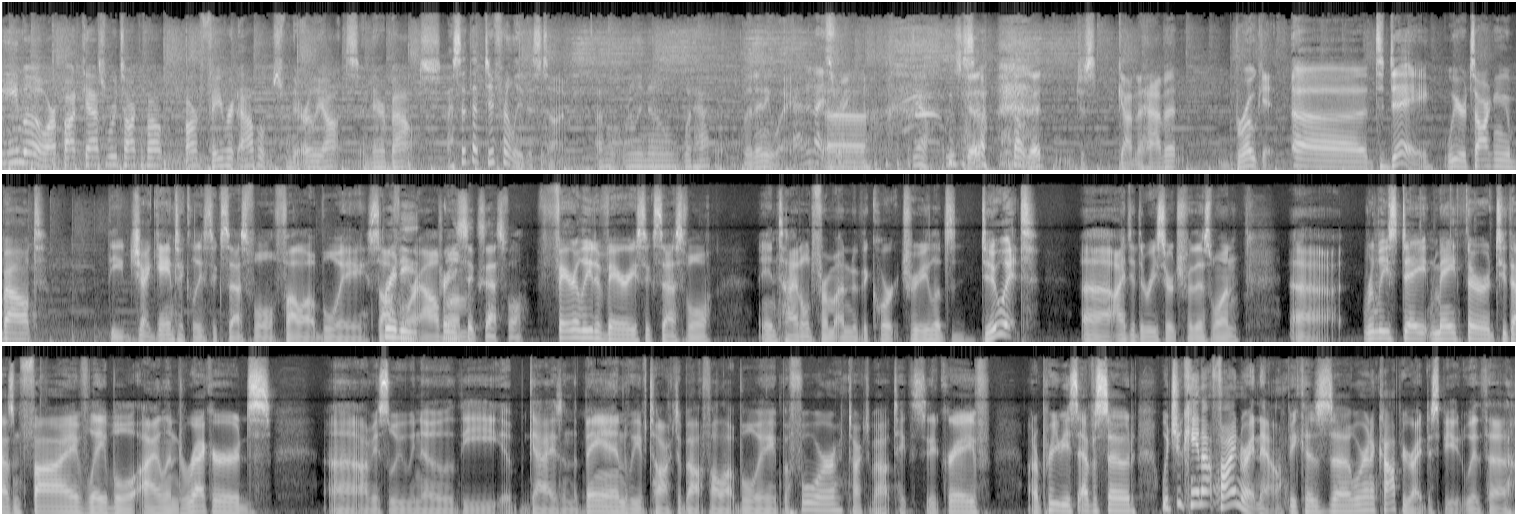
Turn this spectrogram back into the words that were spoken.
Getting Emo, our podcast where we talk about our favorite albums from the early aughts and thereabouts. I said that differently this time. I don't really know what happened, but anyway. Had a nice uh, Yeah, it was good. Felt good. just got in the habit, broke it. Uh, today we are talking about the gigantically successful Fall Out Boy sophomore Pretty, album, pretty successful. fairly to very successful, entitled "From Under the Cork Tree." Let's do it. Uh, I did the research for this one. Uh, release date May third, two thousand five. Label Island Records. Uh, obviously, we know the guys in the band. We have talked about Fall Out Boy before. Talked about Take This to Your Grave on a previous episode, which you cannot find right now because uh, we're in a copyright dispute with uh,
